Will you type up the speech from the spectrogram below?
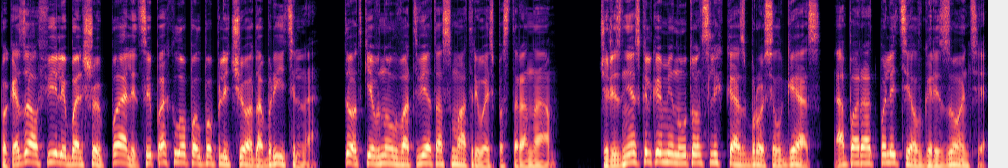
Показал Филе большой палец и похлопал по плечу одобрительно. Тот кивнул в ответ, осматриваясь по сторонам. Через несколько минут он слегка сбросил газ. Аппарат полетел в горизонте.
